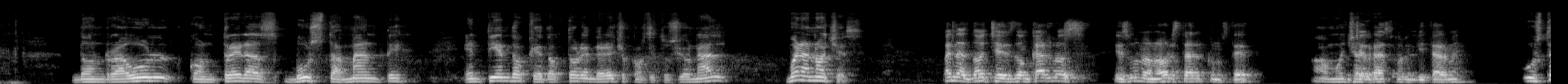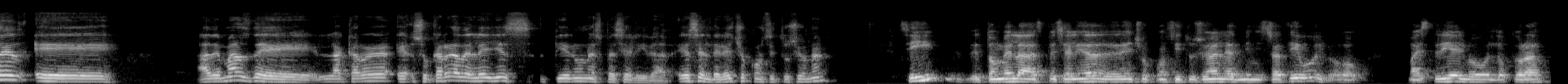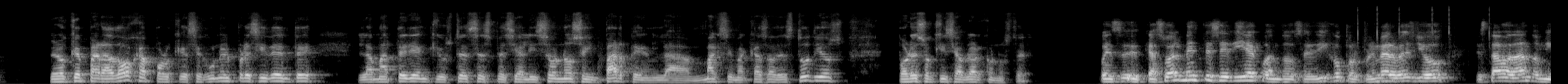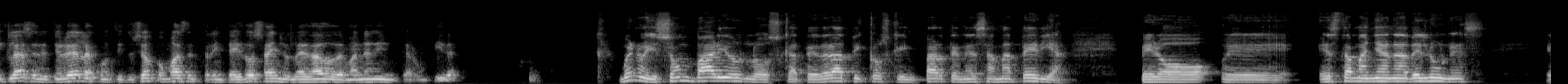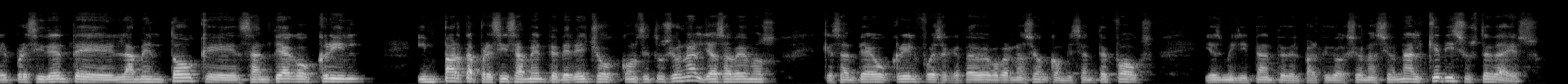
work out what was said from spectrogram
don Raúl Contreras Bustamante. Entiendo que doctor en Derecho Constitucional. Buenas noches. Buenas noches, don Carlos. Es un honor estar con usted. muchas, muchas gracias. por invitarme. Usted, eh, además de la carrera, eh, su carrera de leyes tiene una especialidad. ¿Es el Derecho Constitucional? Sí, tomé la especialidad de Derecho Constitucional y Administrativo y luego maestría y luego el doctorado. Pero qué paradoja, porque según el presidente, la materia en que usted se especializó no se imparte en la máxima casa de estudios, por eso quise hablar con usted. Pues eh, casualmente ese día cuando se dijo por primera vez, yo estaba dando mi clase de teoría de la Constitución como hace 32 años la he dado de manera ininterrumpida. Bueno, y son varios los catedráticos que imparten esa materia, pero eh, esta mañana de lunes, el presidente lamentó que Santiago Krill imparta precisamente derecho constitucional. Ya sabemos que Santiago Krill fue secretario de Gobernación con Vicente Fox y es militante del Partido Acción Nacional. ¿Qué dice usted a eso?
